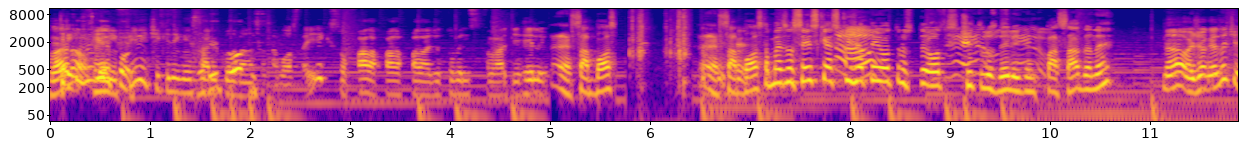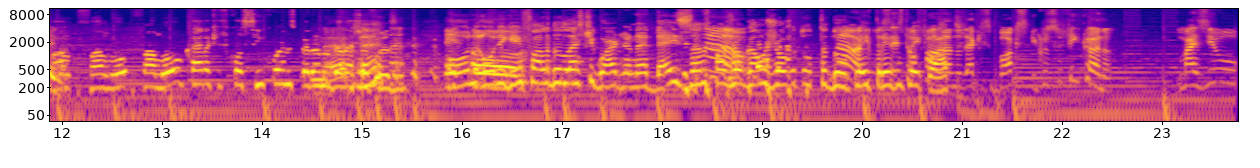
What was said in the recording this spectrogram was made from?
Claro eu Halo pô. Infinity que ninguém sabe quando vai todos. lançar essa bosta aí, que só fala, fala, fala, já tô vendo você falar de Halo. Essa bosta. Essa bosta, mas você esquece que já tem outros, outros títulos dele do passado, né? Não, eu joguei as antigas. Fal- Falou, falou o cara que ficou 5 anos esperando o The Last of Us. hein? Ou, ou ninguém fala do Last Guardian, né? 10 anos pra Não. jogar um jogo do, do Não, Play que 3 vocês e do Play estão 4. falando do Xbox e crucificando. Mas e o,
